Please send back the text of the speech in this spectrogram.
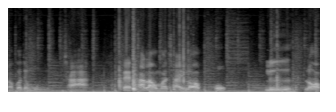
เราก็จะหมุนช้า แต่ถ้าเรามาใช้รอบ 6 หรือรอบ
